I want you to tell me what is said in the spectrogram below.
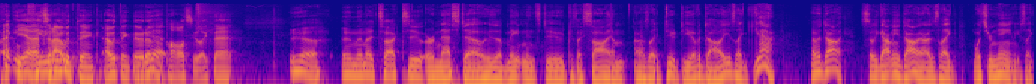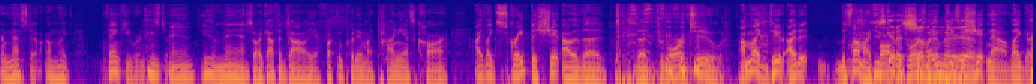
fucking yeah, that's what I would think. I would think they would have a policy like that. Yeah. And then I talked to Ernesto, who's a maintenance dude, because I saw him. I was like, dude, do you have a dolly? He's like, yeah, I have a dolly. So he got me a dolly. I was like, what's your name? He's like, Ernesto. I'm like, thank you, Ernesto. Man, he's a man. So I got the dolly. I fucking put it in my tiny ass car. I like scraped the shit out of the the drawer too. I'm like, dude, I did, it's not my You fault. gotta The drawer's shove it like in a there, piece yeah. of shit now. Like uh,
